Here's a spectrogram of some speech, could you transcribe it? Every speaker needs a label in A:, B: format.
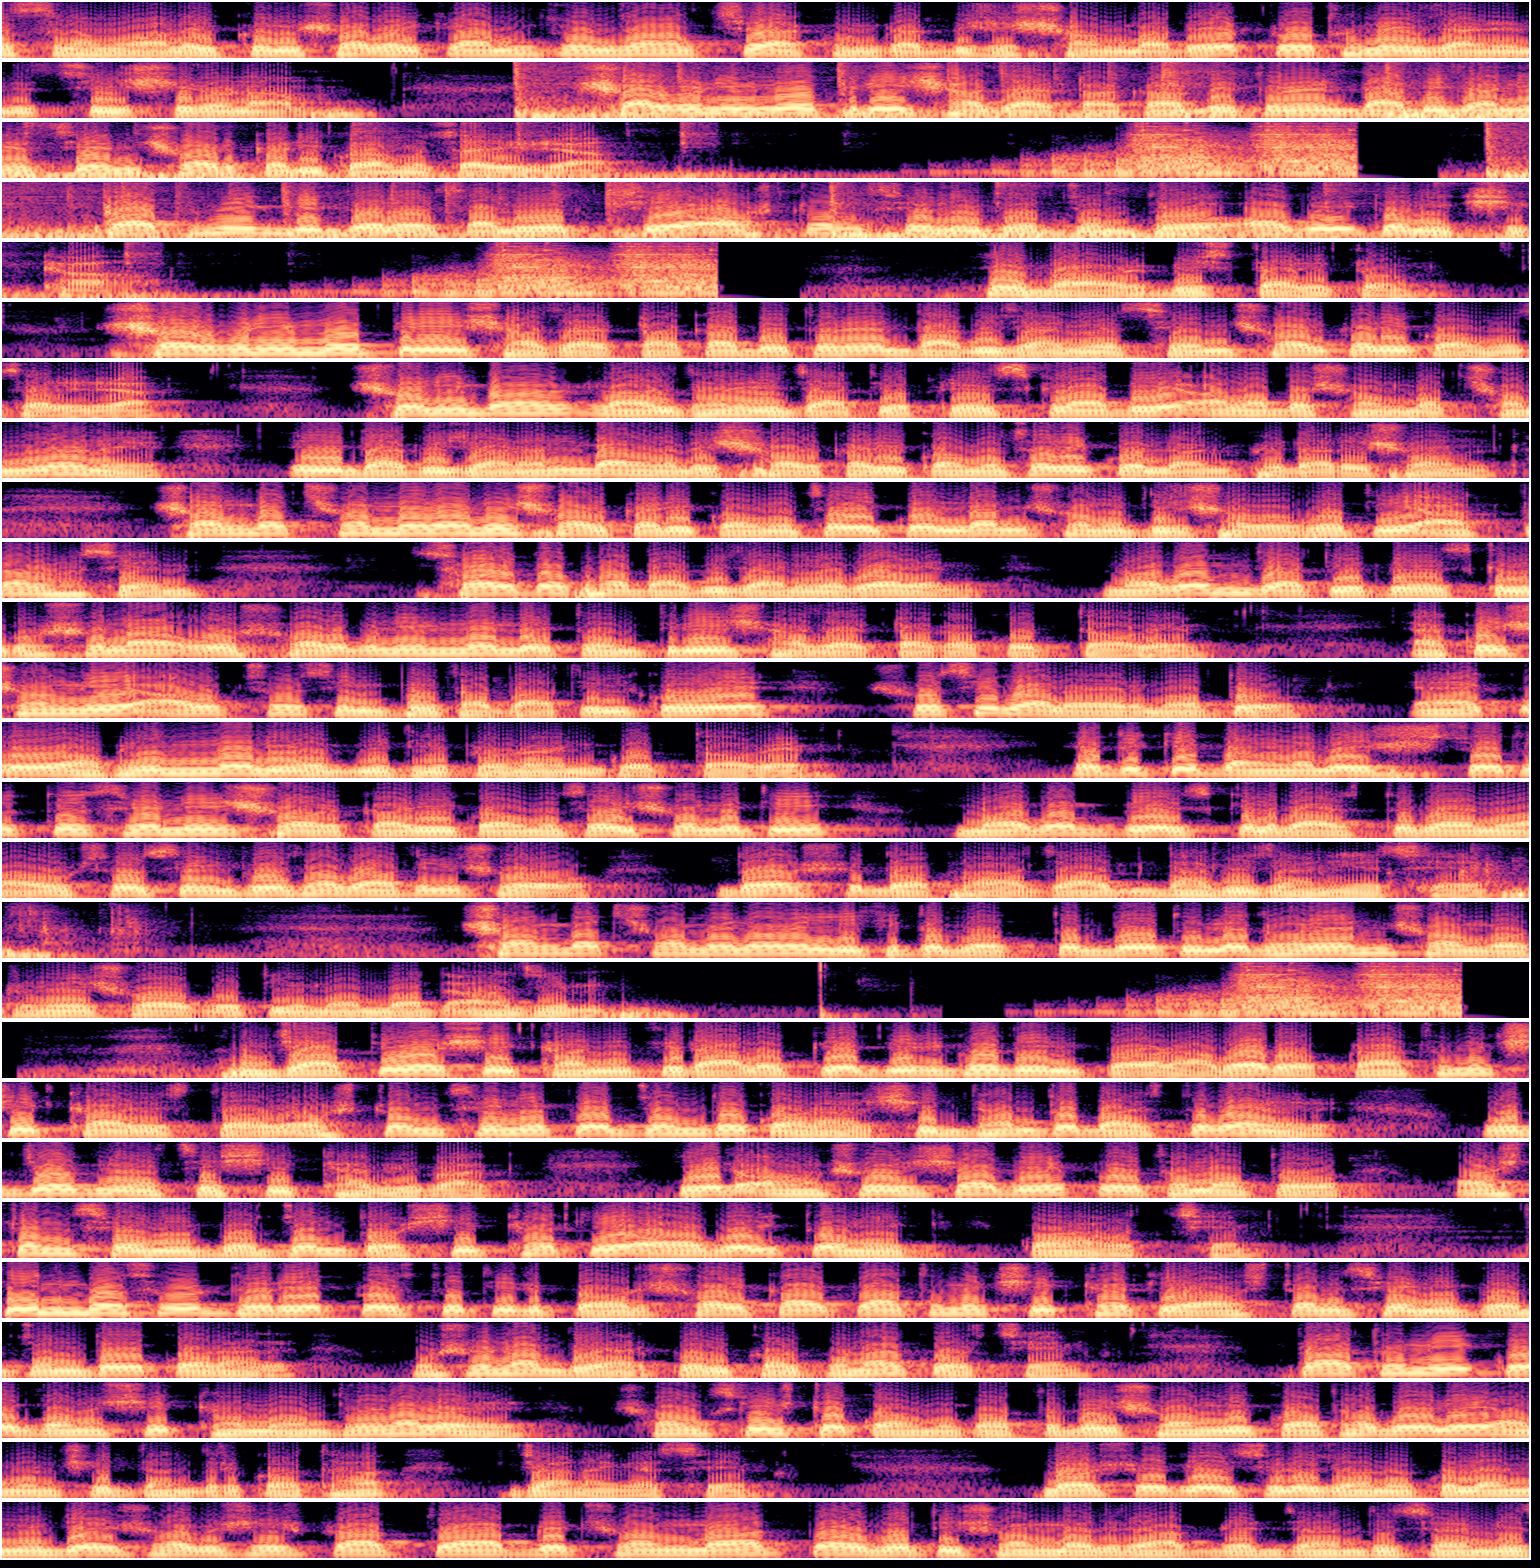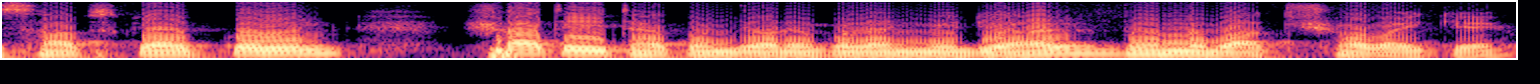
A: আসসালামু আলাইকুম। সবাইকে আমন্ত্রণ জানাচ্ছি এখনকার বিশেষ সংবাদে। প্রথমেই জানিয়ে দিচ্ছি শিরোনাম। সর্বনিম্ন ত্রিশ হাজার টাকা বেতনের দাবি জানিয়েছেন সরকারি কর্মচারীরা। প্রাথমিক বিদ্যালয়ে চালু হচ্ছে অষ্টম শ্রেণি পর্যন্ত অবৈতনিক শিক্ষা। এবার বিস্তারিত। সর্বনিম্ন তিরিশ হাজার টাকা বেতনের দাবি জানিয়েছেন সরকারি কর্মচারীরা। শনিবার রাজধানীর জাতীয় প্রেস ক্লাবে আলাদা সংবাদ সম্মেলনে এই দাবি জানান বাংলাদেশ সরকারি কর্মচারী কল্যাণ ফেডারেশন। সংবাদ সম্মেলনে সরকারি কর্মচারী কল্যাণ সমিতির সভাপতি আক্তার হোসেন ছয় দফা দাবি জানিয়ে বলেন, নবম জাতীয় পে স্কেল ঘোষণা ও সর্বনিম্ন বেতন ত্রিশ হাজার টাকা করতে হবে। একই সঙ্গে আউটসোর্সিং প্রথা বাতিল করে সচিবালয়ের মতো এক ও অভিন্ন নিয়োগ বিধি প্রণয়ন করতে হবে। এদিকে বাংলাদেশ চতুর্থ শ্রেণির সরকারি কর্মচারী সমিতি নবম পে স্কেল বাস্তবায়ন ও আউটসোর্সিং প্রথা বাতিল সহ দশ দফা দাবি জানিয়েছে। সংবাদ সম্মেলনে লিখিত বক্তব্য তুলে ধরেন সংগঠনের সভাপতি মোহাম্মদ আজিম। জাতীয় শিক্ষানীতির আলোকে দীর্ঘদিন পর আবারও প্রাথমিক শিক্ষার স্তর অষ্টম শ্রেণি পর্যন্ত করার সিদ্ধান্ত বাস্তবায়নের উদ্যোগ নিয়েছে শিক্ষা বিভাগ। এর অংশ হিসাবে প্রথমত অষ্টম শ্রেণি পর্যন্ত শিক্ষাকে অবৈতনিক করা হচ্ছে। তিন বছর ধরে প্রস্তুতির পর সরকার প্রাথমিক শিক্ষাকে অষ্টম শ্রেণি পর্যন্ত করার ঘোষণা দেওয়ার পরিকল্পনা করছে। প্রাথমিক ও গণশিক্ষা মন্ত্রণালয়ের সংশ্লিষ্ট কর্মকর্তাদের সঙ্গে কথা বলে এমন সিদ্ধান্তের কথা জানা গেছে। দর্শক, এই ছিল জনকল্যাণ মিডিয়ার সর্বশেষ প্রাপ্ত আপডেট সংবাদ। পরবর্তী সংবাদের আপডেট জানতে চ্যানেলটি সাবস্ক্রাইব করুন। সাথেই থাকুন জনকল্যাণ মিডিয়ার। ধন্যবাদ সবাইকে।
